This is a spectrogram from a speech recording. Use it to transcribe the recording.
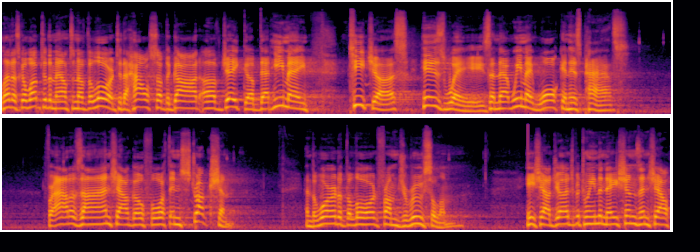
let us go up to the mountain of the Lord, to the house of the God of Jacob, that he may teach us his ways and that we may walk in his paths. For out of Zion shall go forth instruction and the word of the Lord from Jerusalem. He shall judge between the nations and shall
